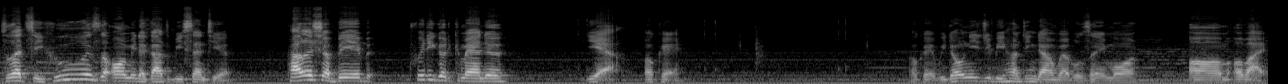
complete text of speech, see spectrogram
So let's see, who is the army that got to be sent here? Palish Abib, pretty good commander. Yeah, okay. Okay, we don't need you to be hunting down rebels anymore. Um, alright.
